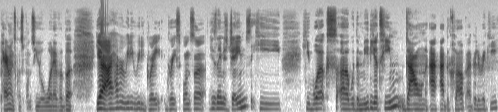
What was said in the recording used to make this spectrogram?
parents can sponsor you or whatever. But yeah, I have a really really great great sponsor. His name is James. He he works uh, with the media team down at, at the club at Billericay.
